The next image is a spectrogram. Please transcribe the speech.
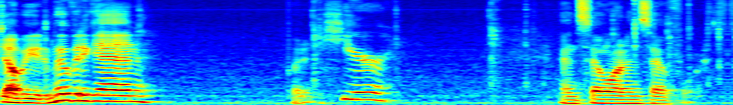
W to move it again, put it here, and so on and so forth.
